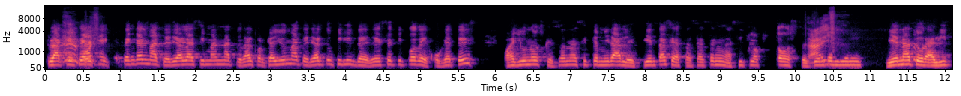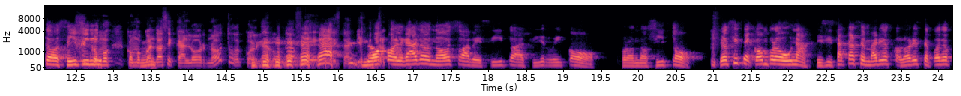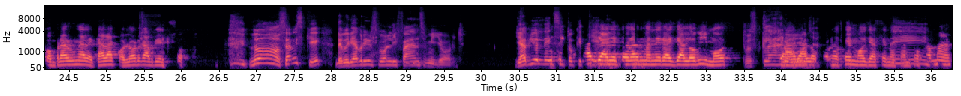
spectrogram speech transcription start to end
La que sea, Oye. que, tenga el material así más natural, porque hay un material, tú, Philip, de, de ese tipo de juguetes, o hay unos que son así que, mira, les tientas y hasta se hacen así floquitos, se Ay. sienten bien, bien naturalitos, sí, Philip. Como, como cuando hace calor, ¿no? Todo colgado. No, también. No colgado, no, suavecito, así rico, frondosito. Yo sí te compro una, y si sacas en varios colores, te puedo comprar una de cada color, Gabriel. No, ¿sabes qué? Debería abrir su OnlyFans, mi George. Ya vio el éxito que Ah, Ya tiene. de todas maneras ya lo vimos, Pues claro. ya lo conocemos, ya se nos Sí. antoja más.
